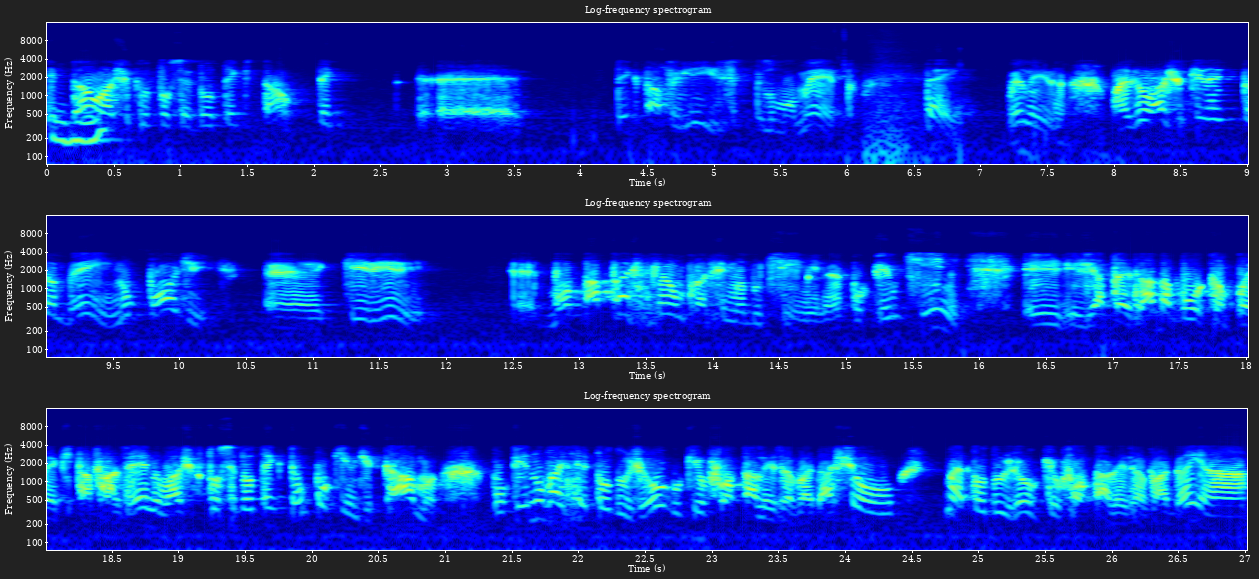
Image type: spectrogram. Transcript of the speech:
Então, uhum. acho que o torcedor tem que estar tá, tem, é, tem que estar tá feliz pelo momento. Tem, beleza. Mas eu acho que ele também não pode é, querer botar pressão para cima do time, né? Porque o time, ele, ele apesar da boa campanha que está fazendo, eu acho que o torcedor tem que ter um pouquinho de calma, porque não vai ser todo jogo que o Fortaleza vai dar show, não é todo jogo que o Fortaleza vai ganhar,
